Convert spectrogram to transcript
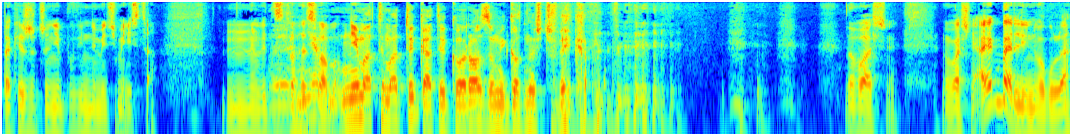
takie rzeczy nie powinny mieć miejsca. Mm, Więc trochę E, nie, słabo. Nie matematyka, tylko rozum i godność człowieka. No właśnie. No właśnie. A jak Berlin w ogóle?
